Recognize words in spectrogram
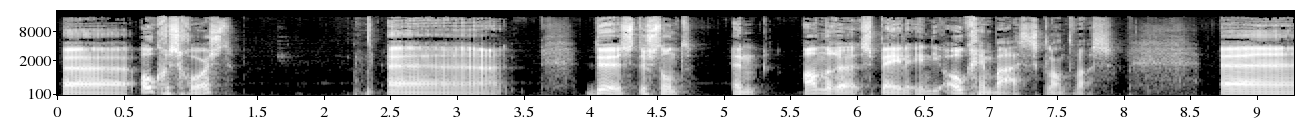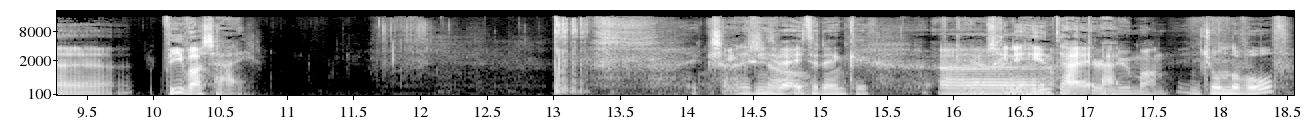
eh, ook geschorst. Eh, dus er stond een andere speler in die ook geen basisklant was. Eh, wie was hij? Ik zou dit niet zou- weten, denk ik. Misschien een hint. Hij, Arthur hij- Newman. John de Wolf?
